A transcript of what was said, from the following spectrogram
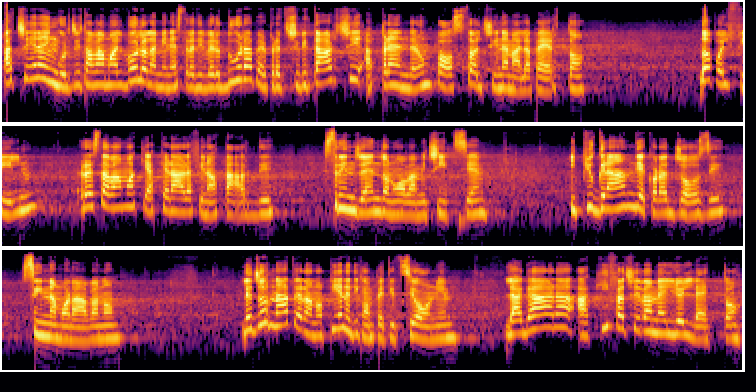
A cena ingurgitavamo al volo la minestra di verdura per precipitarci a prendere un posto al cinema all'aperto. Dopo il film restavamo a chiacchierare fino a tardi, stringendo nuove amicizie. i più grandi e coraggiosi, si innamoravano. Le giornate erano piene di competizioni. La gara a chi faceva meglio il letto,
